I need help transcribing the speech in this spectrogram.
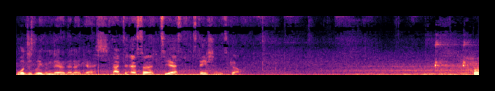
We'll just leave him there then, I guess. Back to SRTS station. Let's go. Hey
